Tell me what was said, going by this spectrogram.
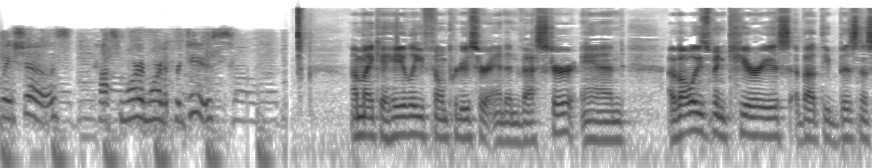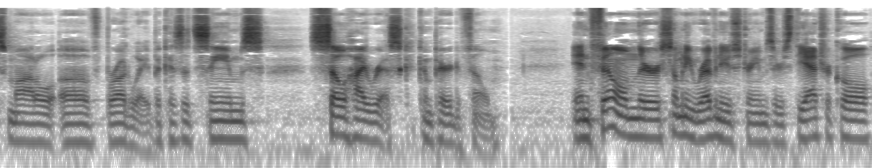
Broadway shows cost more and more to produce. I'm Micah Haley, film producer and investor, and I've always been curious about the business model of Broadway because it seems so high risk compared to film. In film, there are so many revenue streams. There's theatrical,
